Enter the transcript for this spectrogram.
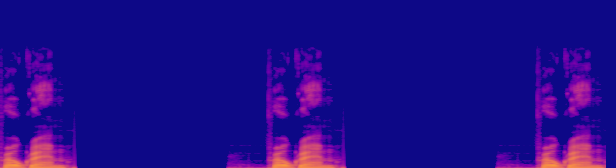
program. Program. Program.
